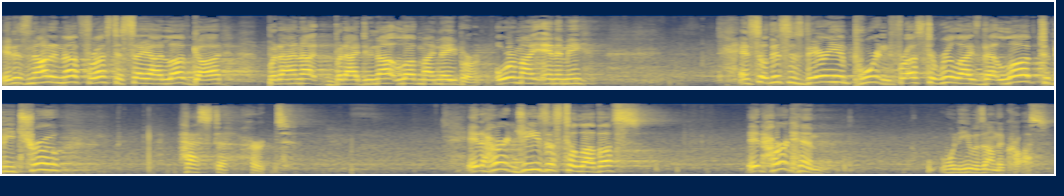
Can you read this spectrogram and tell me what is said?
It is not enough for us to say, I love God, but I, not, but I do not love my neighbor or my enemy and so, this is very important for us to realize that love to be true has to hurt. It hurt Jesus to love us, it hurt him when he was on the cross.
